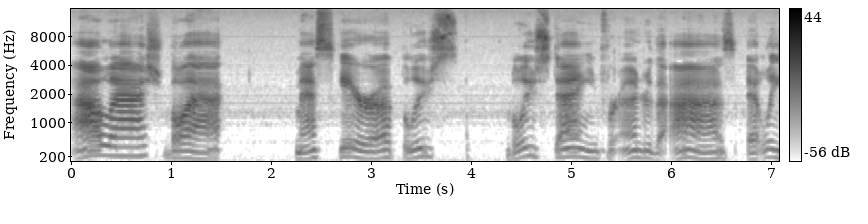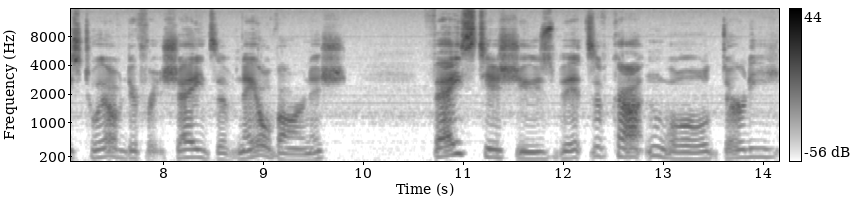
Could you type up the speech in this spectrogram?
Eyelash black mascara blue blue stain for under the eyes at least 12 different shades of nail varnish face tissues bits of cotton wool dirty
